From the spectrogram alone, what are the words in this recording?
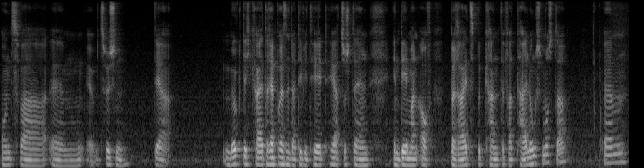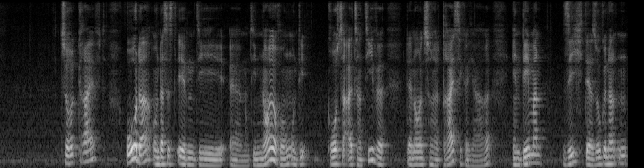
Und zwar ähm, zwischen der Möglichkeit, Repräsentativität herzustellen, indem man auf bereits bekannte Verteilungsmuster ähm, zurückgreift. Oder, und das ist eben die, ähm, die Neuerung und die große Alternative der 1930er Jahre, indem man sich der sogenannten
